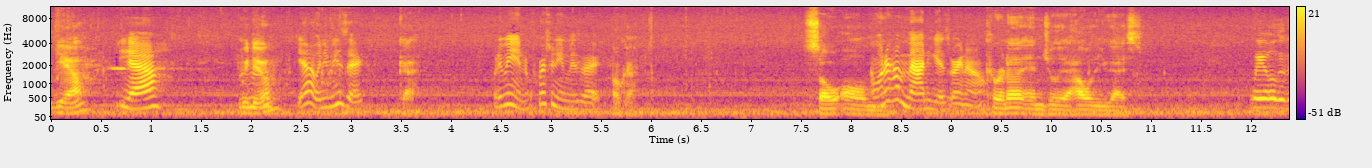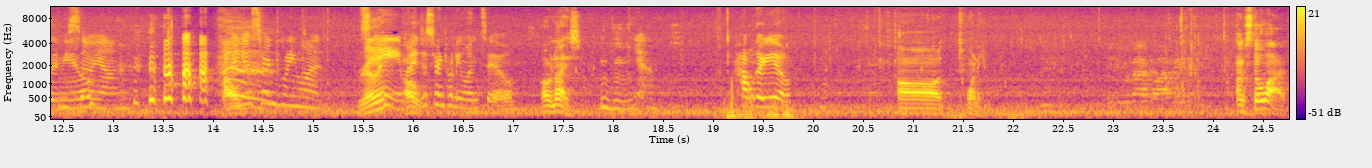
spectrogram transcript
Yeah, Yeah. we do? Yeah, we need music. Okay, What do you mean? Of course we need music. okay. So, um, I wonder how mad he is right now. Corinna and Julia, how old are you guys? Way older than I'm you. so young. I just turned 21. Really? Same. Oh, I just turned 21 too. oh, nice. Mm -hmm. Yeah. How old are you? Uh, 20. I'm still live.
